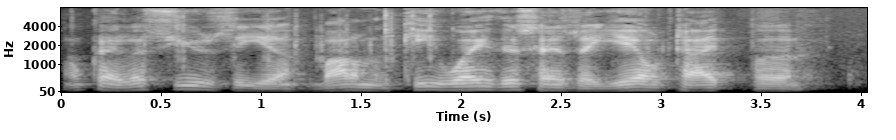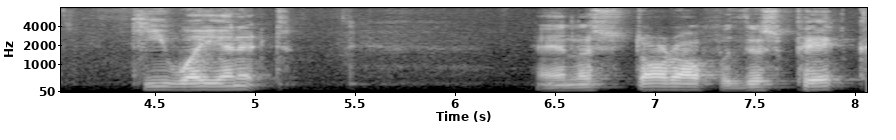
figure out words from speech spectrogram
Okay, let's use the uh, bottom of the keyway. This has a Yale type uh, keyway in it. And let's start off with this pick.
